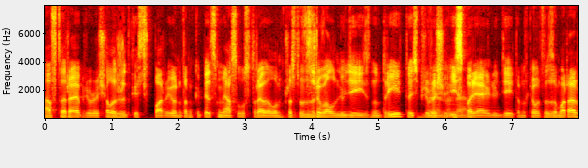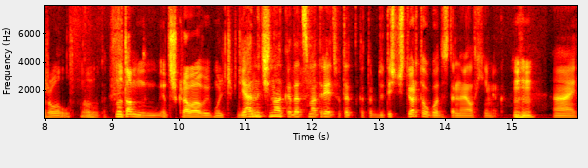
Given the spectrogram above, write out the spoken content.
А вторая превращала жидкость в пар. И он там капец мясо устраивал, он просто взрывал людей изнутри, то есть превращал, Блин, ну да. испаряя людей, там кого-то замораживал. Ну, Круто. ну, там это ж кровавый мультик. Я такой. начинал когда-то смотреть вот этот, который 2004 года «Стальной алхимик». Мгм. А,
